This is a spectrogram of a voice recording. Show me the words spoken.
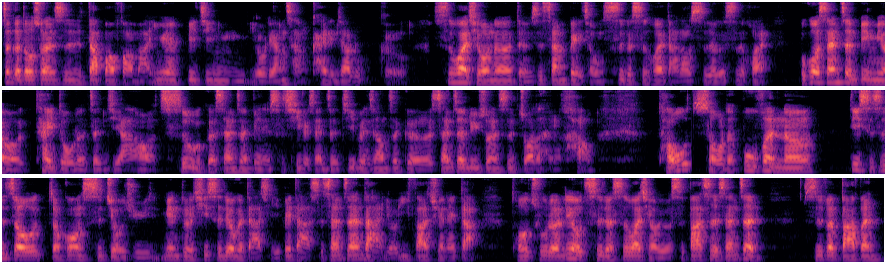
这个都算是大爆发嘛，因为毕竟有两场开人家鲁格四坏球呢，等于是三倍，从四个四坏打到十二个四坏。不过三振并没有太多的增加哦，十五个三振变成十七个三振，基本上这个三振率算是抓得很好。投手的部分呢，第十四周总共十九局，面对七十六个打席，被打十三支打，有一发全垒打，投出了六次的四坏球，有十八次的三振，失分八分。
